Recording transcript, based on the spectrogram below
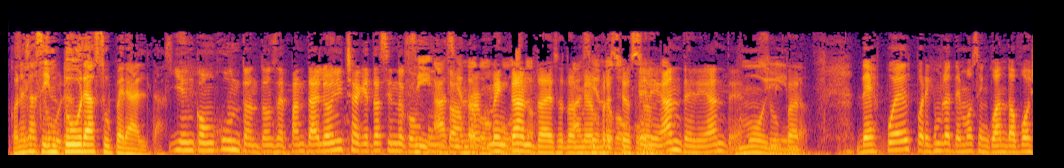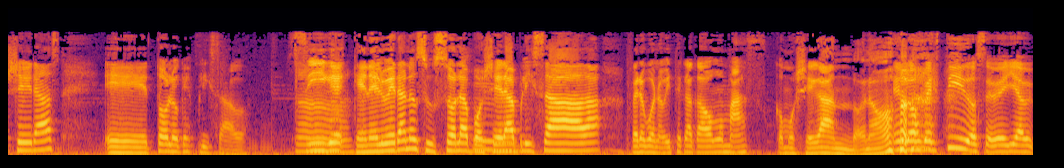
con esas cinturas súper altas. Y en conjunto, entonces, pantalón y chaqueta haciendo conjunto. Sí, haciendo conjunto. Me encanta eso también, Haciendo precioso. conjunto. Elegante, elegante. Muy Súper. lindo. Después, por ejemplo, tenemos en cuanto a polleras, eh, todo lo que es plisado. Ah. Sigue, que en el verano se usó la pollera plisada, pero bueno, viste que acabamos más como llegando, ¿no? En los vestidos se veía,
